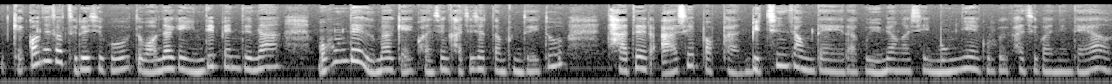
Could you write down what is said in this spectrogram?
이렇게 꺼내서 들으시고 또 워낙에 인디 밴드나 뭐 홍대 음악에 관심 가지셨던 분들도 다들 아실 법한 미친 성대라고 유명하신 몽니의 곡을 가지고 왔는데요.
